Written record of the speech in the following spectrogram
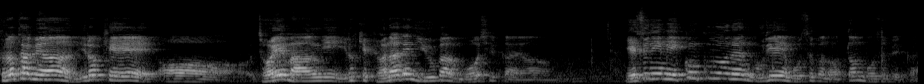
그렇다면 이렇게 어, 저의 마음이 이렇게 변화된 이유가 무엇일까요? 예수님이 꿈꾸는 우리의 모습은 어떤 모습일까요?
